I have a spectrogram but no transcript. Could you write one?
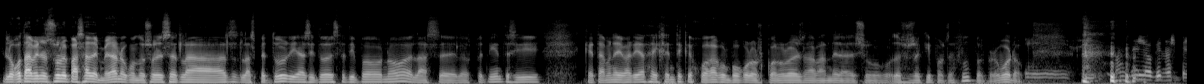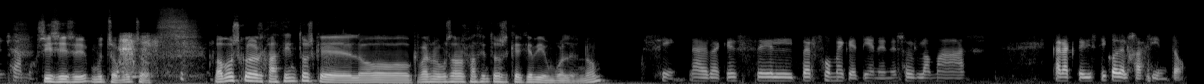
Luego también nos suele pasar en verano, cuando suelen ser las, las peturias y todo este tipo, ¿no? Las, eh, los pendientes y que también hay variedad. Hay gente que juega con un poco los colores de la bandera de, su, de sus equipos de fútbol, pero bueno. eh, sí, más de lo que nos pensamos. Sí, sí, sí, mucho, mucho. Vamos con los jacintos, que lo que más me gusta de los jacintos es que, que bien huelen, ¿no? Sí, la verdad que es el perfume que tienen, eso es lo más característico del jacinto.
